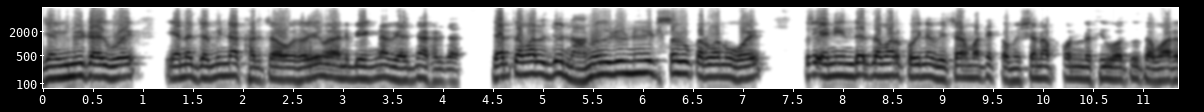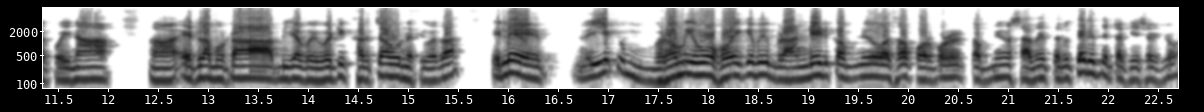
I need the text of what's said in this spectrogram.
જે યુનિટ હોય, એના જમીનના ખર્ચાઓ હોય અને બેંકના વ્યાજના ખર્ચા. જ્યારે તમારે જો નાનું યુનિટ શરૂ કરવાનું હોય, તો એની અંદર તમારે કોઈને વેચાણ માટે કમિશન આપવાનું નથી હોતું. તમારે કોઈના એટલા મોટા બીજા વહીવટી ખર્ચાઓ નથી હોતા. એટલે એક ભ્રમ એવો હોય કે ભાઈ બ્રાન્ડેડ કંપનીઓ અથવા કોર્પોરેટ કંપનીઓ સામે તમે કઈ રીતે ટકી શકશો?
